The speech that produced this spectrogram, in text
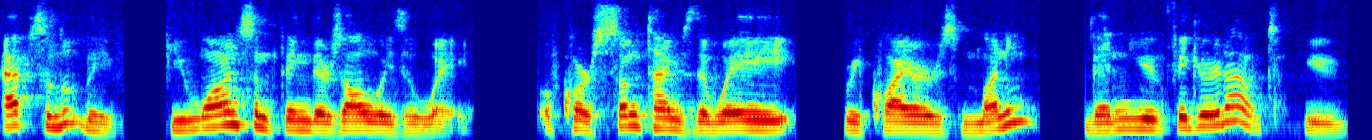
Absolutely. If you want something, there's always a way. Of course, sometimes the way requires money. Then you figure it out. You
